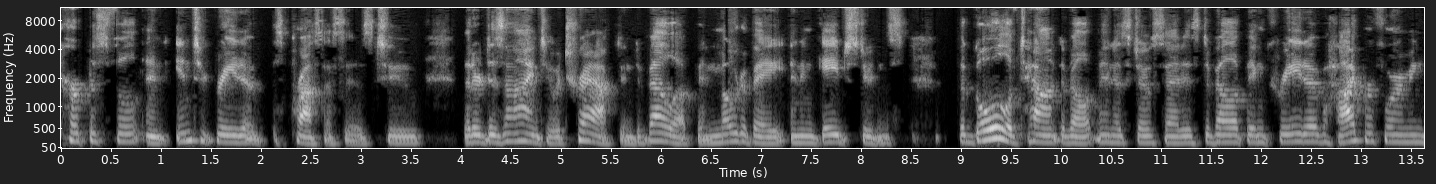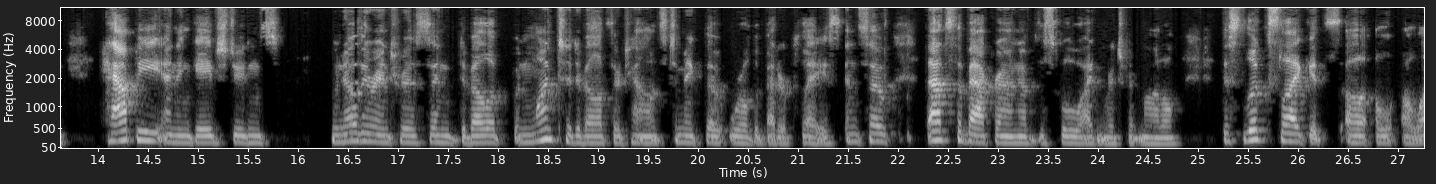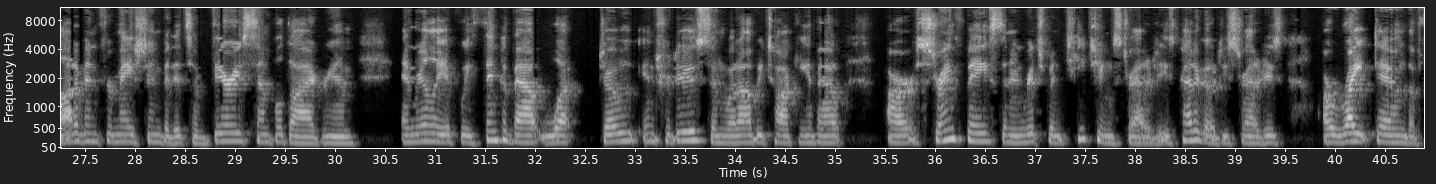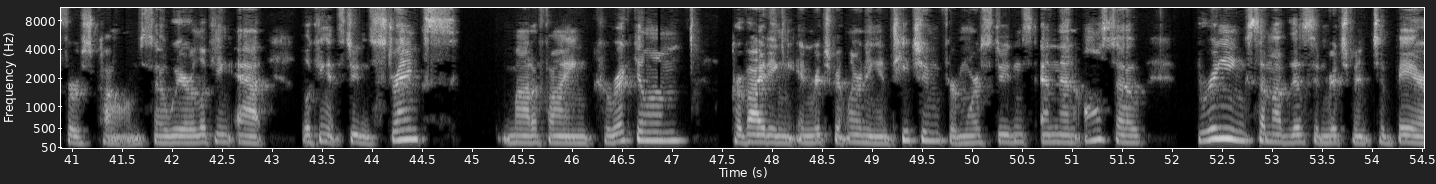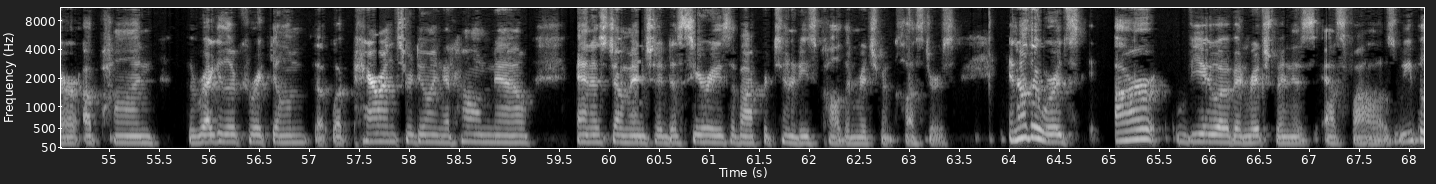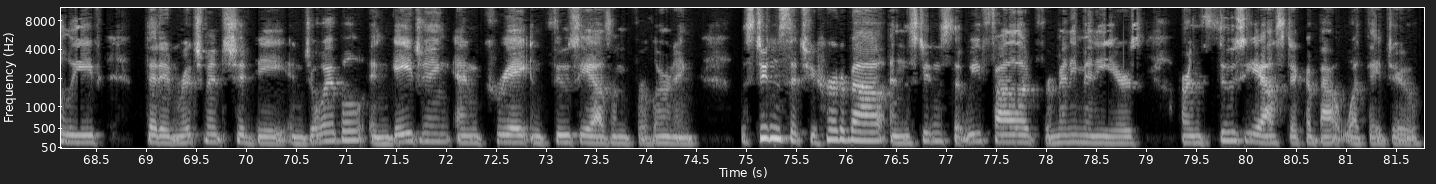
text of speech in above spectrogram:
purposeful and integrative processes to that are designed to attract and develop and motivate and engage students. The goal of talent development, as Joe said, is developing creative, high performing, happy and engaged students who know their interests and develop and want to develop their talents to make the world a better place. And so that's the background of the school-wide enrichment model. This looks like it's a, a, a, lot of information, but it's a very simple diagram. And really, if we think about what Joe introduced and what I'll be talking about, our strength-based and enrichment teaching strategies, pedagogy strategies, are right down the first column. So we're looking at looking at students' strengths, modifying curriculum, providing enrichment learning and teaching for more students, and then also bringing some of this enrichment to bear upon the regular curriculum, that what parents are doing at home now, and as Joe mentioned, a series of opportunities called enrichment clusters. In other words, our view of enrichment is as follows. We believe that enrichment should be enjoyable, engaging, and create enthusiasm for learning. The students that you heard about and the students that we've followed for many, many years are enthusiastic about what they do.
